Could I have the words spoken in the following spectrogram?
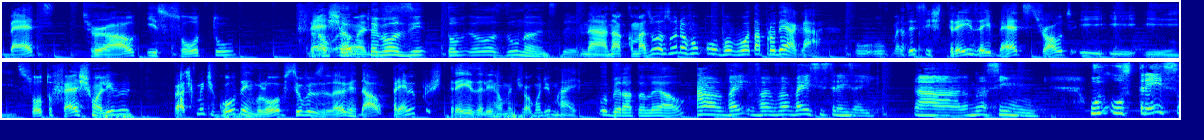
Betts, Trout e Soto fecham não, eu, Teve o Ozuna antes dele. Não, não, mas o Ozuna eu vou, vou, vou botar pro DH. O, o, mas esses três aí, Betts, Trout e, e, e, Soto fecham ali praticamente Golden Globe, Silver Slugger, dá o prêmio pros três ali, realmente jogam demais. O Beratan Leal. Ah, vai, vai, vai, vai esses três aí. Ah, assim, os três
